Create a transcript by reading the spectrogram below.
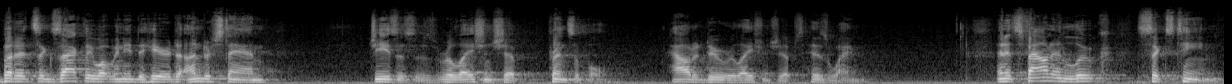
But it's exactly what we need to hear to understand Jesus' relationship principle, how to do relationships his way. And it's found in Luke 16.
